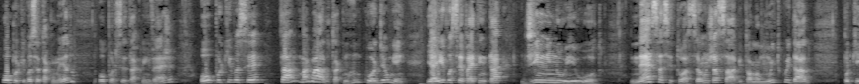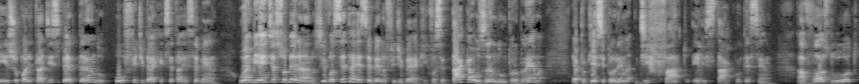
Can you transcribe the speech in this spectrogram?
ou porque você está com medo, ou porque você está com inveja, ou porque você está magoado, está com rancor de alguém. E aí você vai tentar diminuir o outro. Nessa situação, já sabe, toma muito cuidado, porque isso pode estar despertando o feedback que você está recebendo. O ambiente é soberano. Se você está recebendo feedback que você está causando um problema, é porque esse problema de fato ele está acontecendo. A voz do outro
